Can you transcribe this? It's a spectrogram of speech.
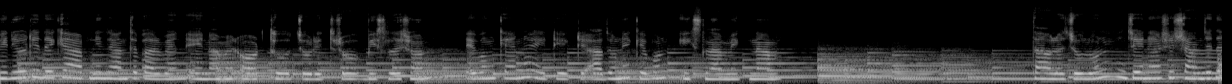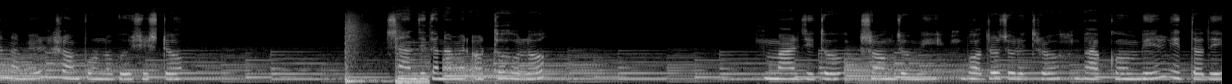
ভিডিওটি দেখে আপনি জানতে পারবেন এই নামের অর্থ, চরিত্র, বিশ্লেষণ এবং কেন এটি একটি আধুনিক এবং ইসলামিক নাম। তাহলে চলুন জেনে আসি সানজিদা নামের সম্পূর্ণ বৈশিষ্ট্য। সানজিদা নামের অর্থ হল মার্জিত, সংযমী, ভদ্রচরিত্র, ভাবগম্ভীর ইত্যাদি।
